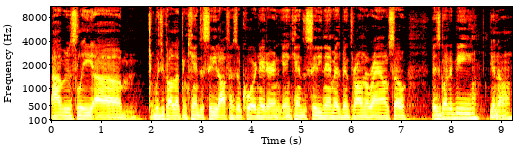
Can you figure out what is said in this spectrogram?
Obviously, um, what you call up in Kansas City, the offensive coordinator in, in Kansas City name has been thrown around. So it's going to be, you know,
